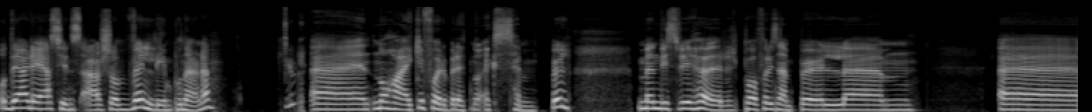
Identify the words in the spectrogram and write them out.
og det er det jeg syns er så veldig imponerende. Kul Eh, nå har jeg ikke forberedt noe eksempel, men hvis vi hører på for eksempel eh, eh,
